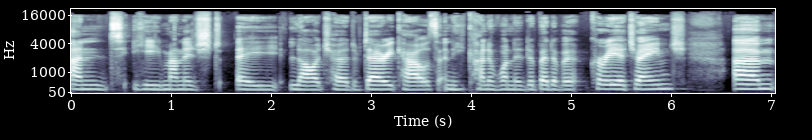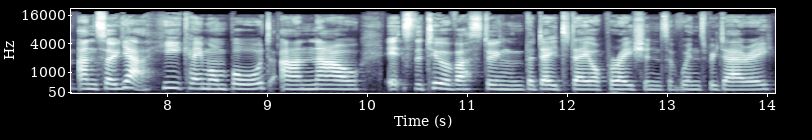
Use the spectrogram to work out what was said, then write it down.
and he managed a large herd of dairy cows and he kind of wanted a bit of a career change. Um, and so, yeah, he came on board, and now it's the two of us doing the day to day operations of Winsbury Dairy.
